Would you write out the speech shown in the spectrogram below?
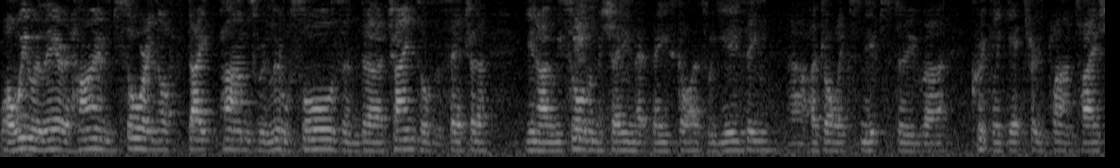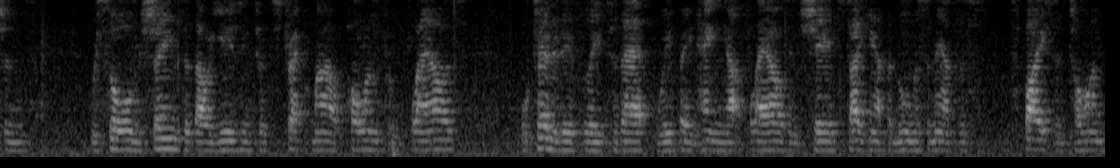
while we were there at home sawing off date palms with little saws and uh, chainsaws, etc., you know, we saw the machine that these guys were using, uh, hydraulic snips to uh, quickly get through plantations. We saw machines that they were using to extract male pollen from flowers. Alternatively to that, we've been hanging up flowers in sheds, taking up enormous amounts of space and time,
